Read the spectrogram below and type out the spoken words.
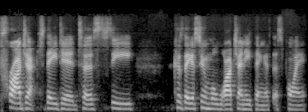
project they did to see because they assume we'll watch anything at this point.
